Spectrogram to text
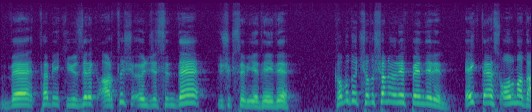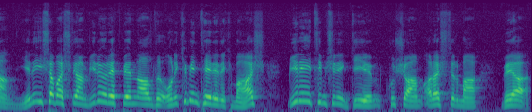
ve tabii ki yüzdelik artış öncesinde düşük seviyedeydi. Kamuda çalışan öğretmenlerin ek ders olmadan yeni işe başlayan bir öğretmenin aldığı 12.000 TL'lik maaş, bir eğitimcinin giyim, kuşam, araştırma veya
